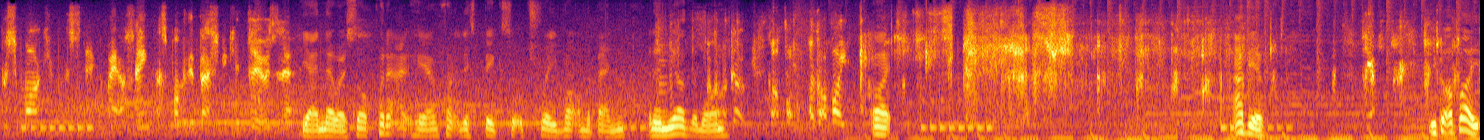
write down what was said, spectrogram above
just mark it with a stick, mate. I think that's probably the best we can do, isn't it? Yeah, no worries. So I'll put it out here in front of this big sort of tree right on the bend, and then the other one. I've got, got, a, I've got a bite. All right. Have you? Yep. You got a bite?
